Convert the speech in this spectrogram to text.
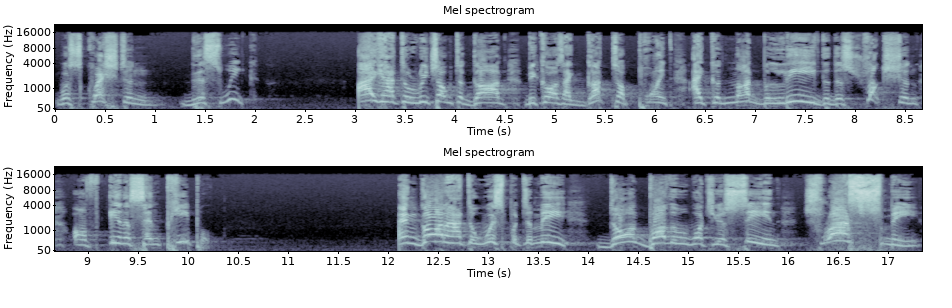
was questioned this week. I had to reach out to God because I got to a point I could not believe the destruction of innocent people. And God had to whisper to me, don't bother with what you're seeing. Trust me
